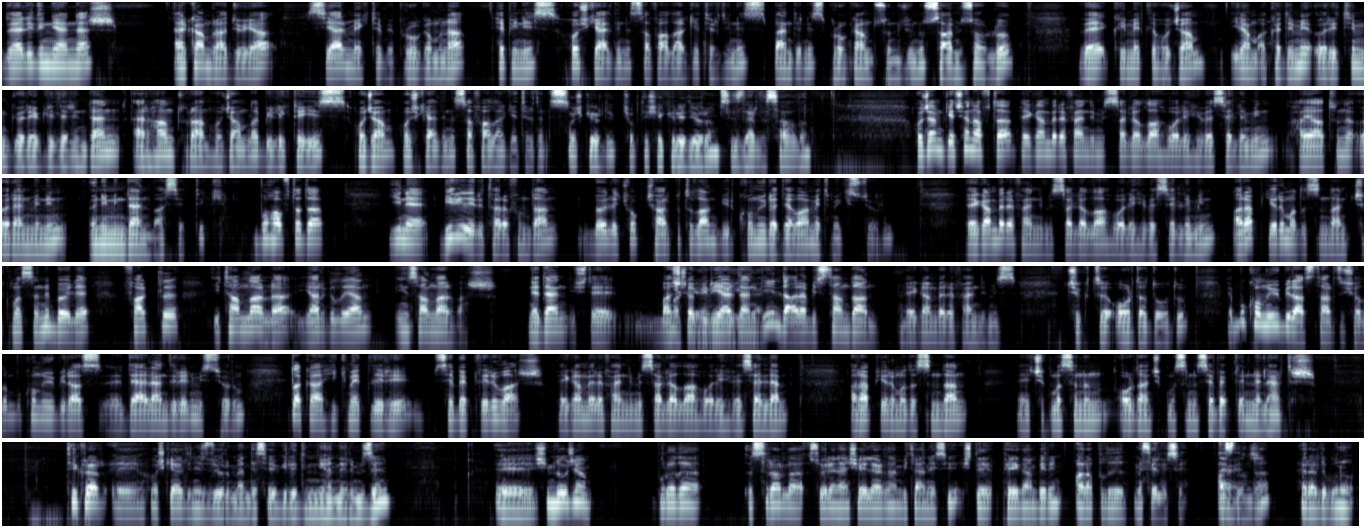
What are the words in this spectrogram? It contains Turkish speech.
Değerli dinleyenler, Erkam Radyo'ya Siyer Mektebi programına hepiniz hoş geldiniz, sefalar getirdiniz. Bendeniz program sunucunuz Sami Zorlu ve kıymetli hocam İlam Akademi öğretim görevlilerinden Erhan Turan hocamla birlikteyiz. Hocam hoş geldiniz, sefalar getirdiniz. Hoş gördük. Çok teşekkür ediyorum. Sizler de sağ olun. Hocam geçen hafta Peygamber Efendimiz sallallahu aleyhi ve sellemin hayatını öğrenmenin öneminden bahsettik. Bu hafta da yine birileri tarafından böyle çok çarpıtılan bir konuyla devam etmek istiyorum. Peygamber Efendimiz sallallahu aleyhi ve sellemin Arap Yarımadası'ndan çıkmasını böyle farklı ithamlarla yargılayan insanlar var. Neden işte başka, başka bir yerden değil, değil de Arabistan'dan evet. Peygamber Efendimiz çıktı, orada doğdu. E, bu konuyu biraz tartışalım, bu konuyu biraz e, değerlendirelim istiyorum. Mutlaka hikmetleri, sebepleri var. Peygamber Efendimiz sallallahu aleyhi ve sellem Arap Yarımadası'ndan e, çıkmasının, oradan çıkmasının sebepleri nelerdir? Tekrar e, hoş geldiniz diyorum ben de sevgili dinleyenlerimize. E, şimdi hocam burada ısrarla söylenen şeylerden bir tanesi işte peygamberin Araplığı meselesi aslında. Evet. Herhalde bunu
